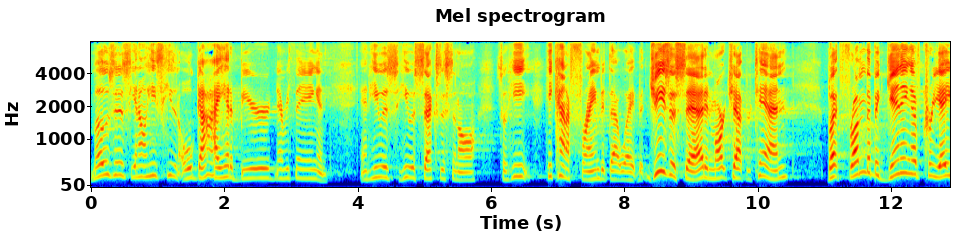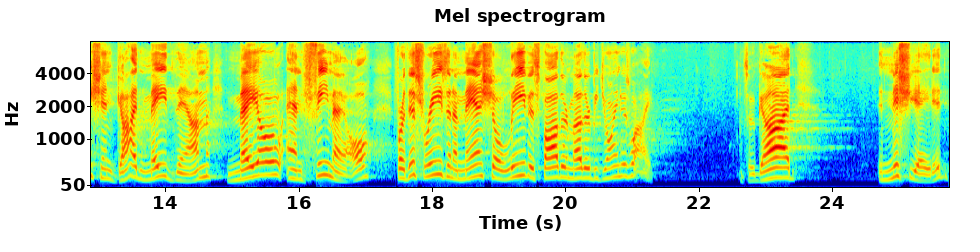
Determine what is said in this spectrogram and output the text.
Moses, you know, he's, he's an old guy. He had a beard and everything, and, and he, was, he was sexist and all. So he, he kind of framed it that way. But Jesus said in Mark chapter 10, but from the beginning of creation, God made them male and female. For this reason, a man shall leave his father and mother, be joined to his wife. And so God initiated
